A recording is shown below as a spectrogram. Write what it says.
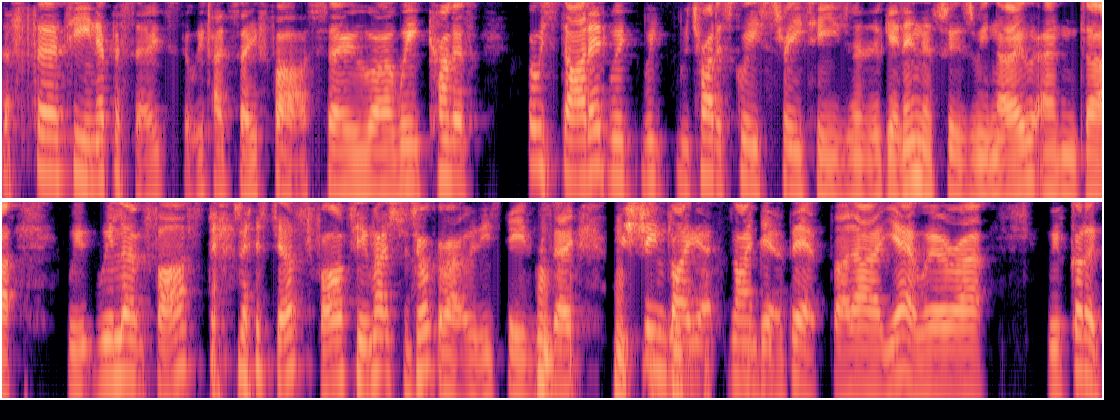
the 13 episodes that we've had so far. So uh, we kind of, where we started, we, we, we tried to squeeze three teams at the beginning, as, as we know, and uh, we, we learned fast. There's just far too much to talk about with these teams. So we streamlined it, lined it a bit. But uh, yeah, we're uh, we've got a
